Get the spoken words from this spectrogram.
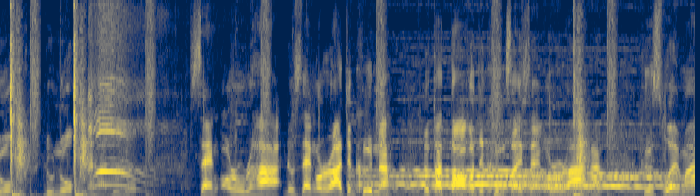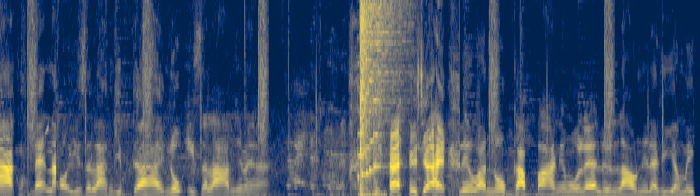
นกดูนกนะฮะดูนก แสงออโรราเดี๋ยวแสงออโรราจะขึ้นนะ เดี๋ยวตัดต่อก็จะขึ้นใส่แสงออโรรานะ คือสวยมากแนะนำของอิสลามหยิบได้ นกอิสลามใช่ไหมฮะ ใช่ใช่ เรียกว่านกกลับบ้านกันหมดแล้วเหรือเรานี่แหละที่ยังไม่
